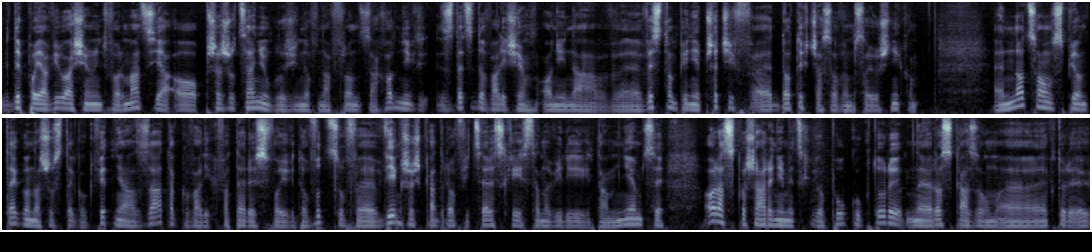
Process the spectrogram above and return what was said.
Gdy pojawiła się informacja o przerzuceniu Gruzinów na front zachodni, zdecydowali się oni na wystąpienie przeciw dotychczasowym sojusznikom. Nocą z 5 na 6 kwietnia zaatakowali kwatery swoich dowódców. Większość kadry oficerskiej stanowili tam Niemcy oraz koszary niemieckiego pułku, który rozkazom, e, który,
